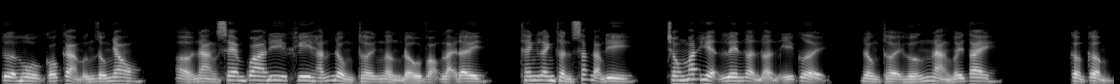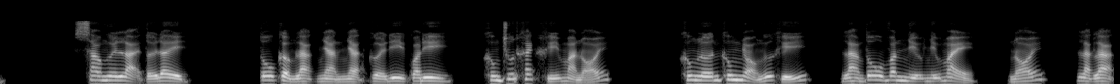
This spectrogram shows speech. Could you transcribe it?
Tựa hồ có cảm ứng giống nhau, ở nàng xem qua đi khi hắn đồng thời ngẩng đầu vọng lại đây, thanh lanh thần sắc đạm đi, trong mắt hiện lên ẩn ẩn ý cười, đồng thời hướng nàng vây tay. Cẩm cẩm, sao ngươi lại tới đây? Tô cẩm lạc nhàn nhạt cười đi qua đi, không chút khách khí mà nói. Không lớn không nhỏ ngữ khí, làm tô văn nhíu như mày, nói, lạc lạc,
